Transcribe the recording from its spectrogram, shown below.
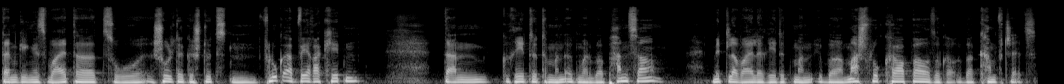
dann ging es weiter zu schultergestützten Flugabwehrraketen, dann redete man irgendwann über Panzer, mittlerweile redet man über Marschflugkörper, sogar über Kampfjets.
